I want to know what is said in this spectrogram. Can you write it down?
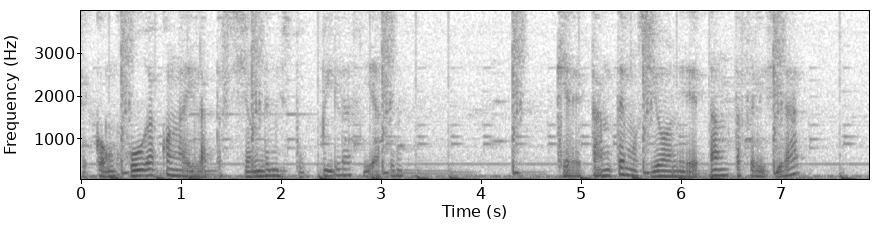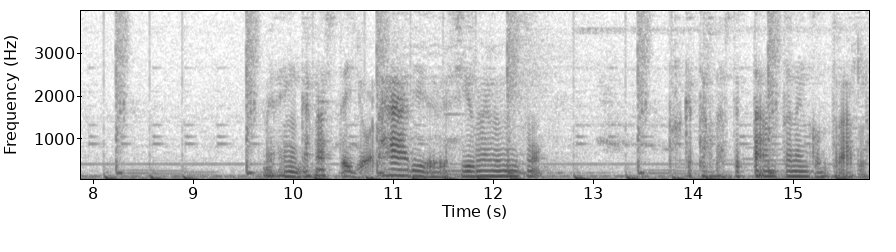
se conjuga con la dilatación de mis pupilas y hacen que de tanta emoción y de tanta felicidad me den ganas de llorar y de decirme a mí mismo, ¿por qué tardaste tanto en encontrarla?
